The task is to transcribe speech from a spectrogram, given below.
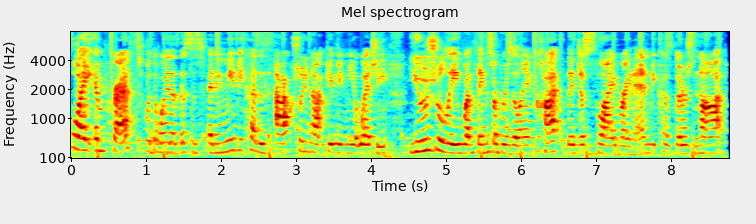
quite impressed with the way that this is fitting me because it's actually not giving me a wedgie. Usually when things are Brazilian cut, they just slide right in because there's not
